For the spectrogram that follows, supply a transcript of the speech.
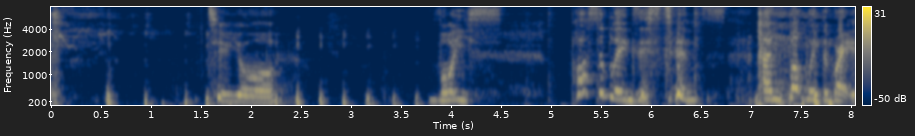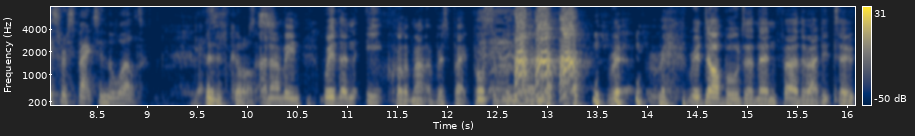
to your voice, possibly existence, um, but with the greatest respect in the world. Yes, of course. and I mean with an equal amount of respect, possibly um, re- re- redoubled and then further added to,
